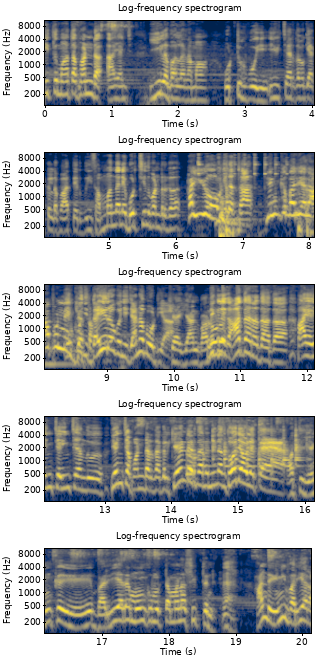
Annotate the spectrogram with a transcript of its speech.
ಈತ ಮಾತ ಪಂಡ. ಆ ಎಂಚ ಈಲ ಬಲ್ಲ ನಮ್ಮ ಒಟ್ಟಿಗೆ போய் ಈ ವಿಚಾರದ ಬಗ್ಗೆ ಯಾಕಲ್ದ ಪಾತಿರ್ದು ಈ ಸಂಬಂಧನೇ ಬೊಡ್ಚಿಂದ ಬಂಡ್ರಗ ಅಯ್ಯೋ ಮುಗಿನತ್ತ ಎಂಕ ಬರಿಯರ ಆಪುಣ್ಯ ಕೊಂಚ ಧೈರ್ಯ ಕೊಂಚ ಜನ ಬೋಟಿಯ ಛೆ, ಯಾನ್ ಬರೋಡು- ನಿಕ್ಲೆಗ್ ಆಧಾರದಾದ ಆ ಎಂಚ ಇಂಚ ಅಂದು ಎಂಚ ಪಂಡರ್ದಾಗಲ್ ಕೇಂಡರ್ದಾನ ನಿನ್ನ ತೋಜಾವಲೆತ್ತೆ ಅತಿ ಎಂಕ ಬರಿಯರ ಮುಂಕು ಮುಟ್ಟ ಮನಸ್ಸಿತ್ತು ಅಂದ ಇನಿ ಬರಿಯರ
